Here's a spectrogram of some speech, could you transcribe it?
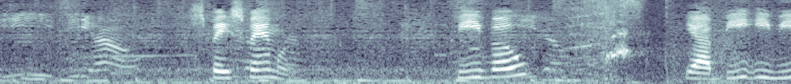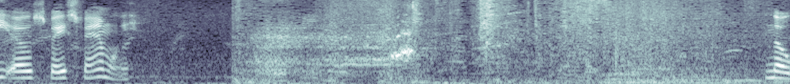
E V O space family. Bevo. Yeah, B E V O space family. No,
